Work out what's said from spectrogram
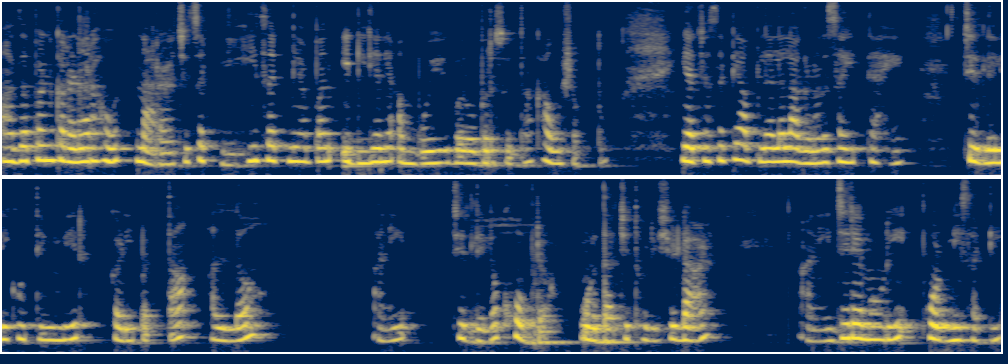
आज आपण करणार आहोत नारळाची चटणी. ही चटणी आपण इडली आणि आंबोळी बरोबर सुद्धा खाऊ शकतो. याच्यासाठी आपल्याला लागणारं साहित्य आहे चिरलेली कोथिंबीर कढीपत्ता आलं आणि चिरलेलं खोबरं. उडदाची थोडीशी डाळ आणि जिरे मोहरी फोडणीसाठी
